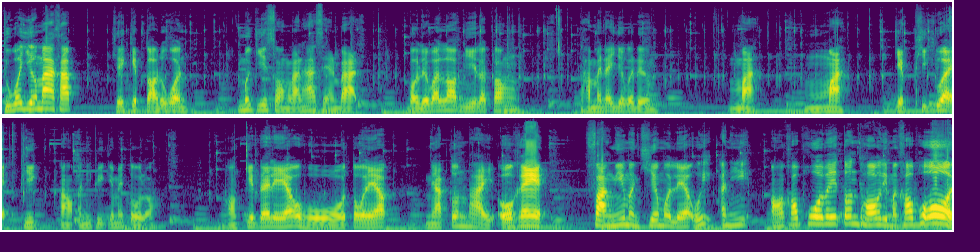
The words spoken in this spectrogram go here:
ถือว่าเยอะมากครับเคเก็บต่อทุกคน เมื่อกี้2ล้าน5แสนบาท บอกเลยว่ารอบนี้เราต้องทำให้ได้เยอะกว่าเดิม มา มา เก็บพริกด้วยพริกอ้าวอันนี้พริกยังไม่โตเหรอ อ๋อเก็บได้แล้วโอ้โหโตแล้วนะครับต้นไผ่โอเค ฝั่งนี้เหมือนเคลียร์หมดแล้ว อุ้ยอันนี้อ๋อข้าวโพดไม่ใช่ต้นทองดิมันข้าวโพด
